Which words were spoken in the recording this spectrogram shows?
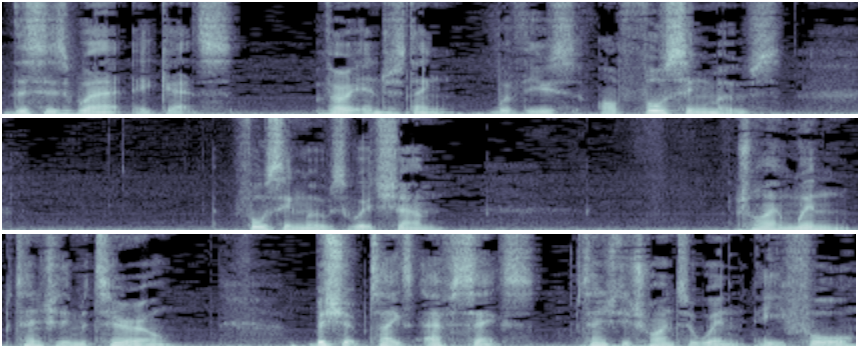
this is where it gets very interesting with the use of forcing moves. Forcing moves which um, try and win potentially material. Bishop takes f6, potentially trying to win e4.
